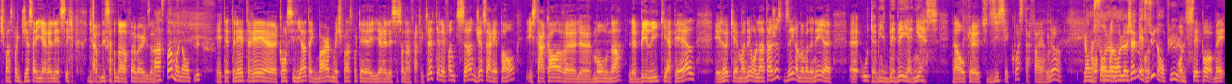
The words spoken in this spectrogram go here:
je pense pas que Jess elle y aurait laissé garder son enfant, par Je exemple. pense pas, moi non plus. Elle était très, très euh, conciliante avec Barb, mais je pense pas qu'il aurait laissé son enfant. Fait que là, le téléphone qui sonne, Jess, elle répond, et c'est encore euh, le Mona, le Billy qui appelle, et là, qu'à un moment donné, on l'entend juste dire, à un moment donné, euh, où t'as mis le bébé, Agnès? Donc, tu te dis, c'est quoi cette affaire-là? Puis on, on, on l'a jamais su non plus. là. On le sait pas. Mais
